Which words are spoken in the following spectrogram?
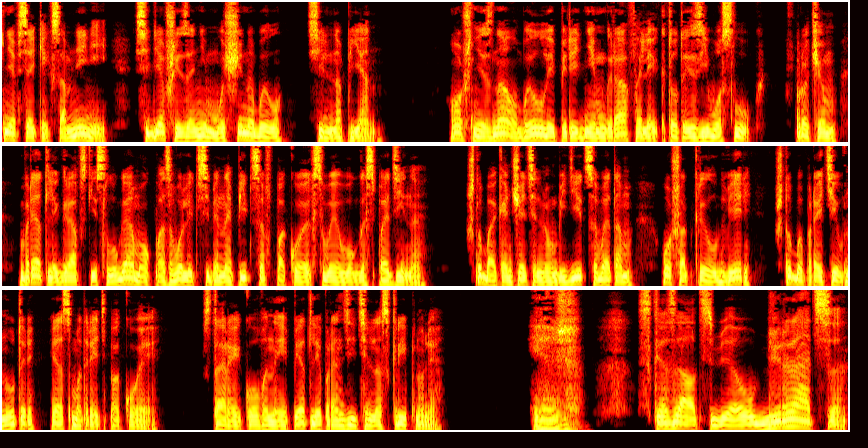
Вне всяких сомнений, сидевший за ним мужчина был сильно пьян. Ош не знал, был ли перед ним граф или кто-то из его слуг. Впрочем, вряд ли графский слуга мог позволить себе напиться в покоях своего господина. Чтобы окончательно убедиться в этом, Ош открыл дверь, чтобы пройти внутрь и осмотреть покои. Старые кованые петли пронзительно скрипнули. «Я же сказал тебе убираться!»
